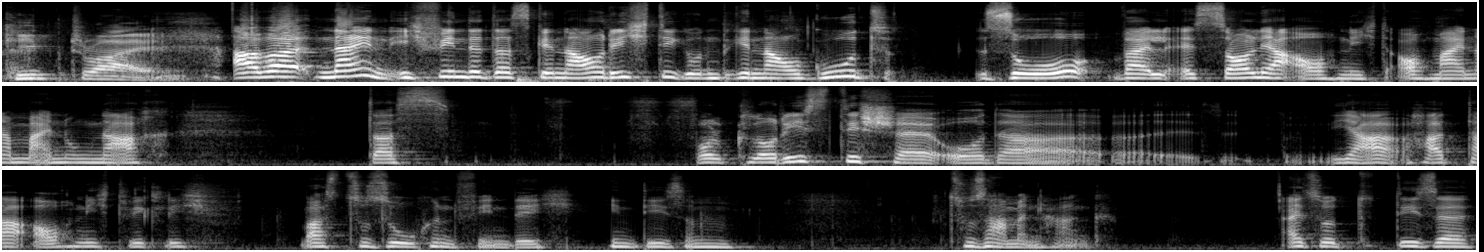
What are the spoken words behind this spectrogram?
Keep trying. Aber nein, ich finde das genau richtig und genau gut so, weil es soll ja auch nicht, auch meiner Meinung nach, das Folkloristische oder äh, ja, hat da auch nicht wirklich was zu suchen, finde ich, in diesem Zusammenhang. Also diese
